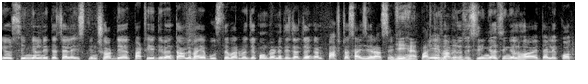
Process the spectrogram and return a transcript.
কেউ সিঙ্গেল নিতে চাইলে স্ক্রিনশট দিয়ে পাঠিয়ে দিবেন তাহলে ভাইয়া বুঝতে পারবে যে কোনটা নিতে চাচ্ছেন কারণ পাঁচটা সাইজের আছে। জি, হ্যাঁ, এইভাবে যদি সিঙ্গেল সিঙ্গেল হয় তাহলে কত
